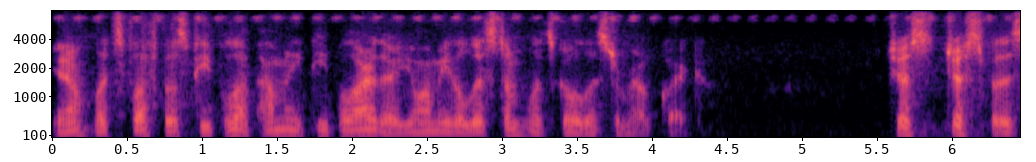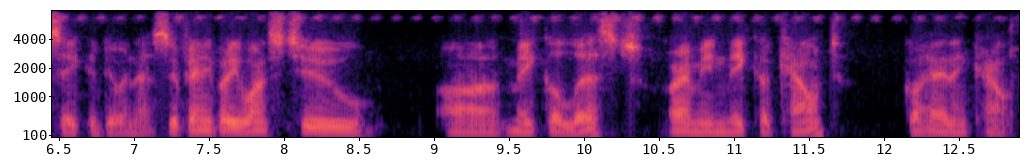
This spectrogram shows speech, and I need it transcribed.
You know, let's fluff those people up. How many people are there? You want me to list them? Let's go list them real quick. Just just for the sake of doing this. If anybody wants to uh, make a list, or I mean, make a count, go ahead and count.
